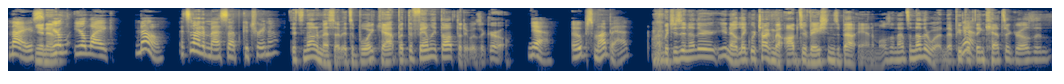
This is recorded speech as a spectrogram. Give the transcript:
nice. You know? You're you're like, no, it's not a mess up, Katrina. It's not a mess up. It's a boy cat, but the family thought that it was a girl, Yeah. Oops, my bad. which is another, you know, like we're talking about observations about animals, and that's another one that people Yeah. think cats are girls and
